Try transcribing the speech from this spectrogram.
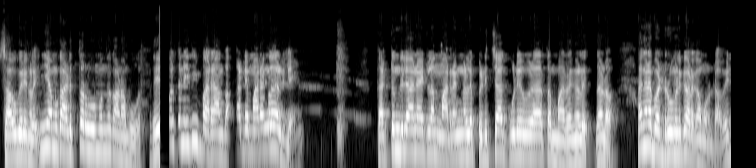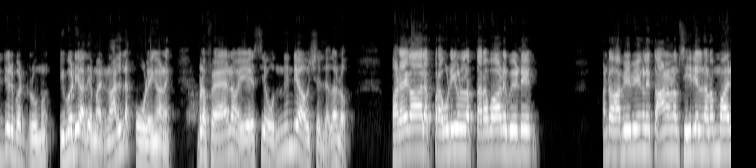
സൗകര്യങ്ങൾ ഇനി നമുക്ക് അടുത്ത റൂമൊന്ന് കാണാൻ പോവുക. അതേപോലെ തന്നെ ഇത് ഈ വരാന്ത. കണ്ടേ? മരങ്ങൾ കണ്ടില്ലേ? തട്ടും തിലാനായിട്ടുള്ള മരങ്ങൾ പിടിച്ചാൽ കൂടി വീഴാത്ത മരങ്ങൾ ഇതാണ്ടോ? അങ്ങനെ ബെഡ്റൂമിലേക്ക് കിടക്കാൻ പോകുന്നുണ്ടോ വലിയൊരു ബെഡ്റൂം. ഇവിടെ അതേമാതിരി. നല്ല കൂളിംഗ് ആണ്. ഇവിടെ ഫാനോ എ സിയോ ഒന്നിന്റെ ആവശ്യമില്ല. അതാണ്ടോ പഴയകാല പ്രൗഢിയുള്ള തറവാട് വീട്. കണ്ടോ? ഹബീബിയങ്ങൾ കാണണം. സീരിയൽ നടന്മാർ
